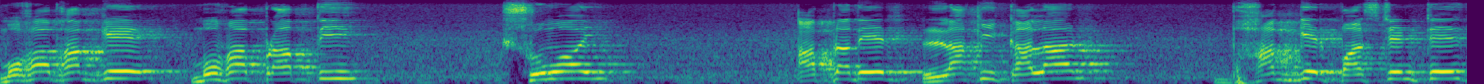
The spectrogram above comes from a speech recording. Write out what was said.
মহাভাগ্যে মহাপ্রাপ্তি, সময়, আপনাদের লাকি কালার ভাগ্যের পার্সেন্টেজ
